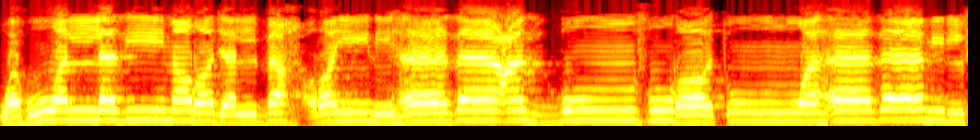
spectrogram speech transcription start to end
وَهُوَ الَّذِي مَرَجَ الْبَحْرَيْنِ. هَذَا عَذْبٌ فُرَاتٌ وَهَذَا مِلْحٌ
